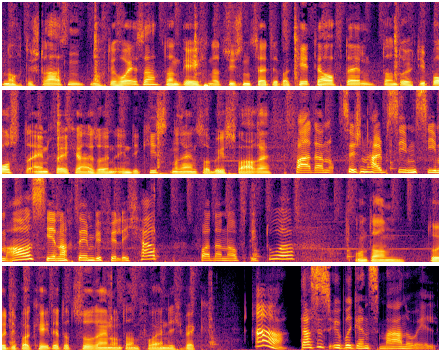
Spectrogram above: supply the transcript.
nach die Straßen, nach die Häuser. Dann gehe ich in der Zwischenzeit die Pakete aufteilen. Dann tue ich die Post einfächern, also in, in die Kisten rein, so wie ich es fahre. Fahre dann zwischen halb sieben, sieben aus, je nachdem wie viel ich habe. Fahre dann auf die Tour und dann tue ich die Pakete dazu rein und dann fahre ich weg. Ah, das ist übrigens Manuel.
